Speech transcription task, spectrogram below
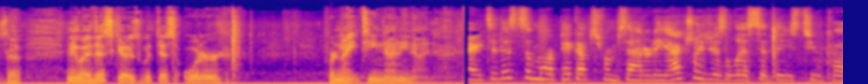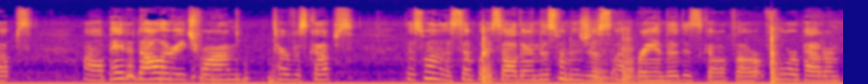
so anyway, this goes with this order for 19.99. All right, so this is some more pickups from Saturday. I actually just listed these two cups. Uh, paid a dollar each for them, Tervis cups. This one is Simply Southern. This one is just unbranded. It's got a flower, floral pattern.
